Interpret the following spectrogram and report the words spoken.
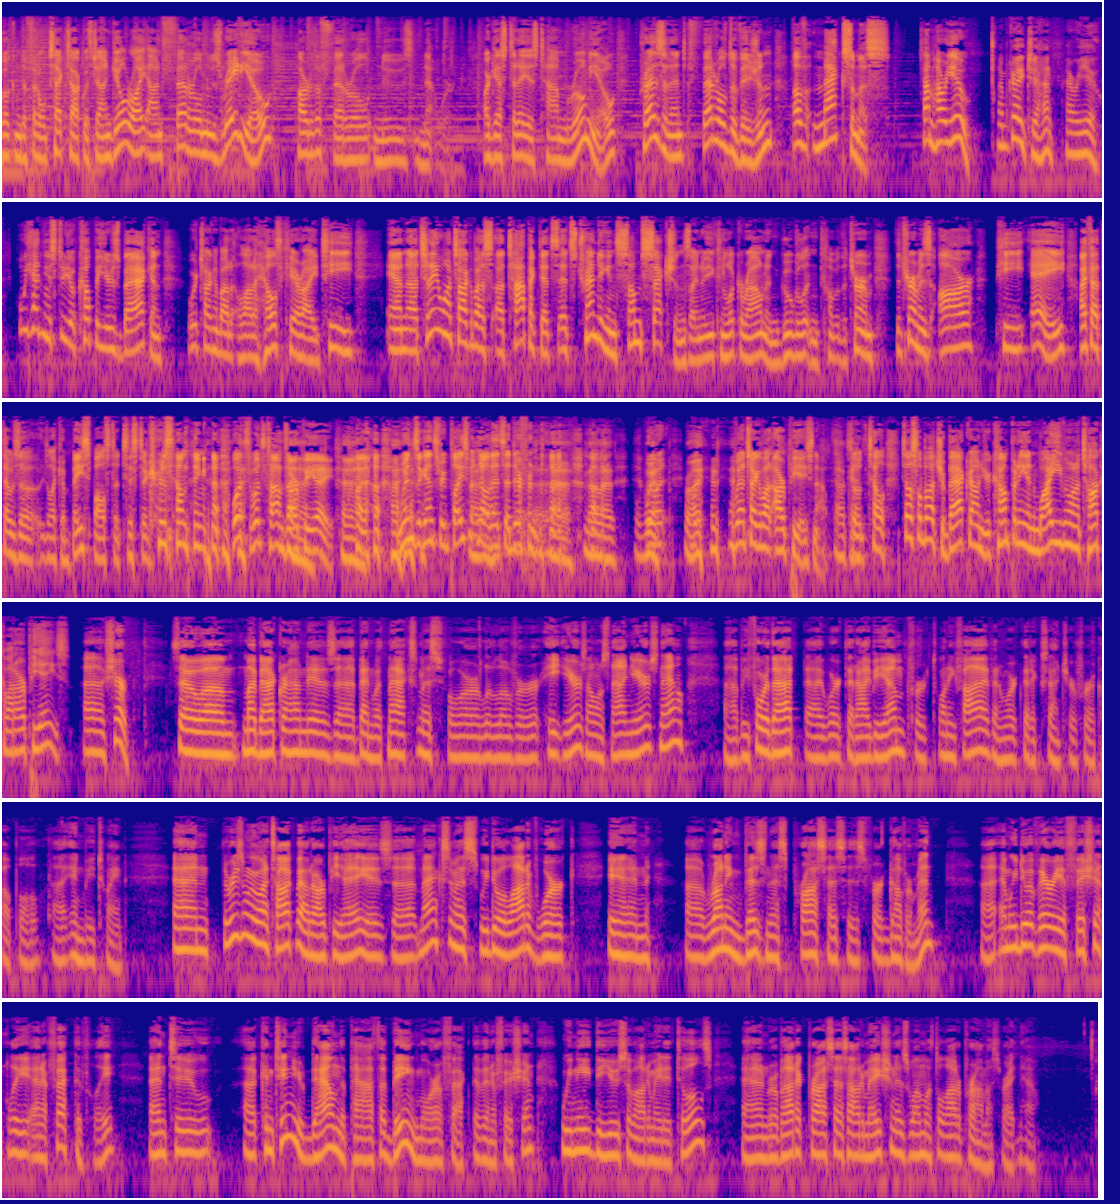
Welcome to Federal Tech Talk with John Gilroy on Federal News Radio, part of the Federal News Network. Our guest today is Tom Romeo, President, Federal Division of Maximus. Tom, how are you? I'm great, John. How are you? We had in the studio a couple years back, and we are talking about a lot of healthcare IT. And uh, today, I want to talk about a, a, topic that's that's trending in some sections. I know you can look around and Google it and come up with the term. The term is RPA. I thought that was a like a baseball statistic or something. what's what's Tom's RPA? Wins against replacement? No, that's a different. Uh, no, that whip, we're, right? We're going to talk about RPAs now. Okay. So tell tell us about your background, your company, and why you even want to talk about RPAs. Uh, sure. So um, my background is uh, been with Maximus for a little over eight years, almost nine years now. Uh, before that, I worked at IBM for 25 and worked at Accenture for a couple uh, in between. And the reason we want to talk about RPA is uh, Maximus, we do a lot of work in uh, running business processes for government, uh, and we do it very efficiently and effectively. And to uh, continue down the path of being more effective and efficient, we need the use of automated tools. And robotic process automation is one with a lot of promise right now.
